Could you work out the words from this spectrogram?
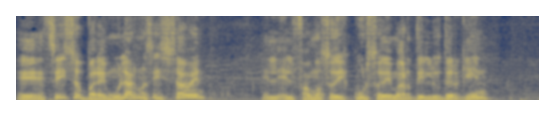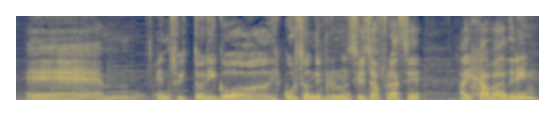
Eh, se hizo para emular, no sé si saben, el, famoso discurso de Martin Luther King eh, en su histórico discurso donde pronunció esa frase I have a dream.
